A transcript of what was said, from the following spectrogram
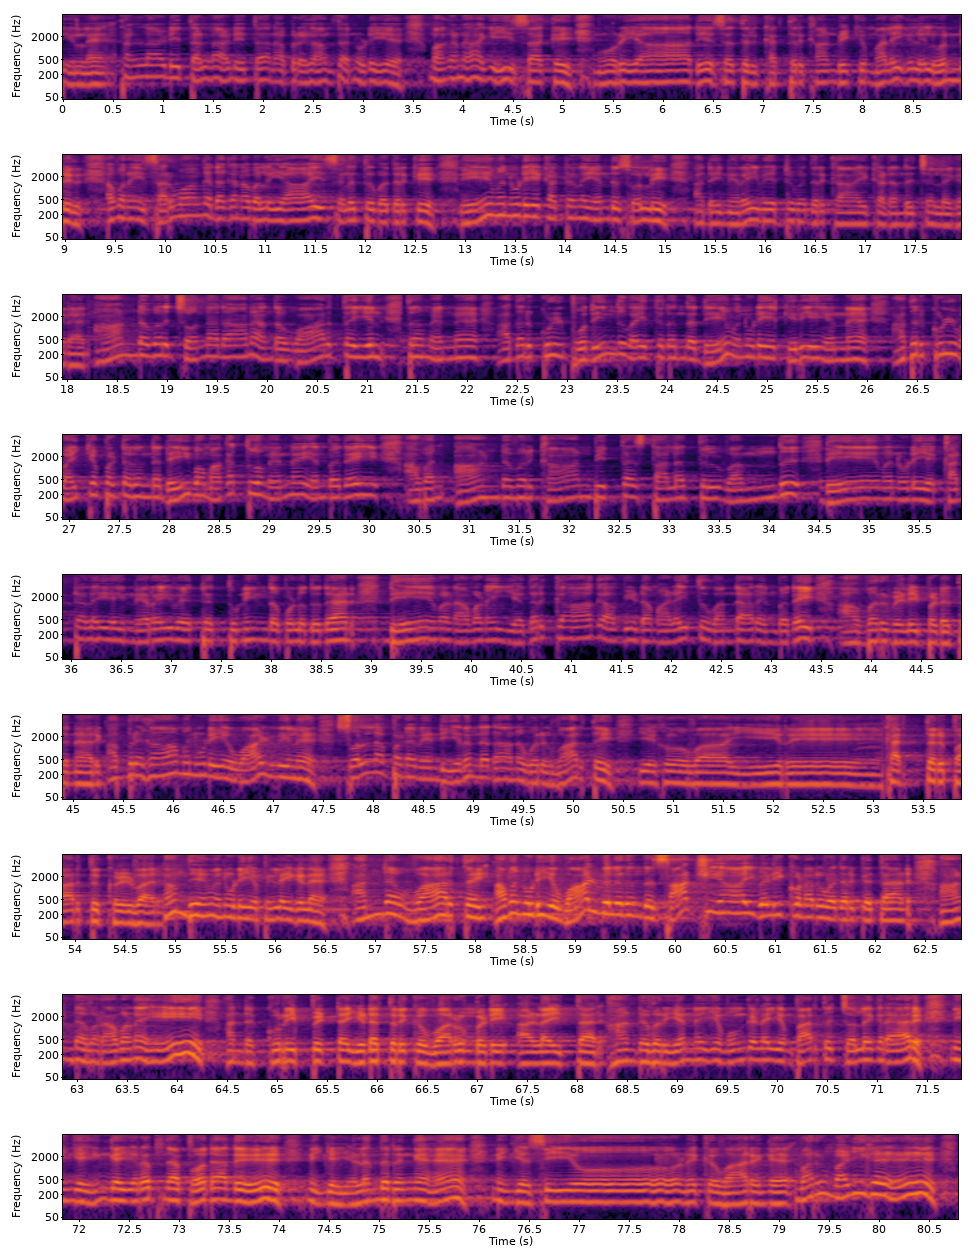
இல்லை. தள்ளாடி தள்ளாடி தான் அப்ரஹாம் தன்னுடைய மகனாகி ஈசாக்கை மோரியா தேசத்தில் கர்த்தர் காண்பிக்கும் மலைகளில் ஒன்றில் அவனை சர்வாங்க தகன பலியாய் செலுத்துவதற்கு தேவனுடைய கட்டளை என்று சொல்லி அதை நிறைவேற்றுவதற்காய் கடந்து செல்லுகிறார். ஆண்டவர் சொன்னதான அந்த வார்த்தையின் அர்த்தம் என்ன? அதற்குள் பொதிந்து வைத்திருந்த தேவனுடைய கிரியை என்ன? அதற்குள் வைக்கப்பட்டிருந்த தெய்வ மகத்துவம் என்ன என்பதை அவன் ஆண்டவர் காண்பித்த ஸ்தலத்தில் வந்து தேவனுடைய கட்டளையை நிறைவேற்ற துணிந்த பொழுதுதான் தேவன் அவனை எதற்காக அவ்விடம் அழைத்து வந்தார் என்பதை அவர் வெளிப்படுத்தினார். அப்ரஹாமனுடைய வாழ்வில் சொல்லப்பட வேண்டி இருந்ததான ஒரு வார்த்தை எகோவா ஈரே. கர்த்தர் பார்த்து கொள்வார் நாம் தேவனுடைய பிள்ளைகளை அந்த வார்த்தை அவனுடைய வாழ்விலிருந்து சாட்சியாய் வெளிக்கொணருவதற்குத்தான் ஆண்டவர் அவனை அந்த குறிப்பிட்ட இடத்திற்கு வரும்படி அழைத்தார். ஆண்டவர் என்னையும் உங்களையும் பார்த்து சொல்லுகிறார் நீங்க இங்க இருந்த போதாது. நீங்க எழுந்துருங்க. நீங்க சியோனுக்கு வாருங்க. வரும் வழிகள்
